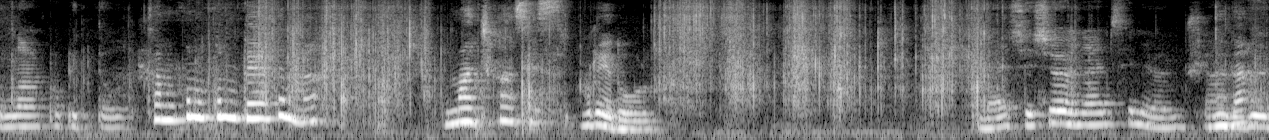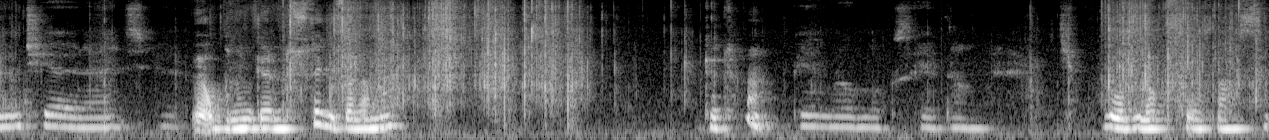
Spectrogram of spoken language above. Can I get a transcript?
Bunlar popitte olur. Tamam bunu bunu denedin mi? Bundan çıkan ses buraya doğru. Ben sesi önemsemiyorum şu an. Neden? Görüntüyü önemsiyorum. Ya bunun görüntüsü de güzel ama. Kötü mü? Benim Roblox sevdam var. Roblox sevdası.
